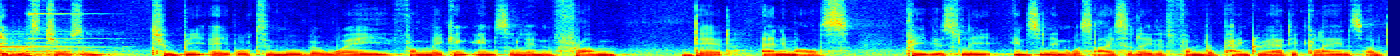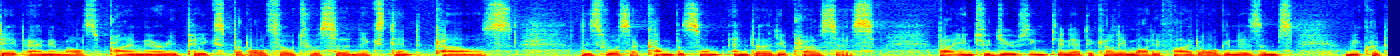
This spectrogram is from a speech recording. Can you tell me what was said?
It was chosen to be able to move away from making insulin from dead animals. Previously, insulin was isolated from the pancreatic glands of dead animals, primary pigs, but also to a certain extent cows. This was a cumbersome and dirty process. By introducing genetically modified organisms, we could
